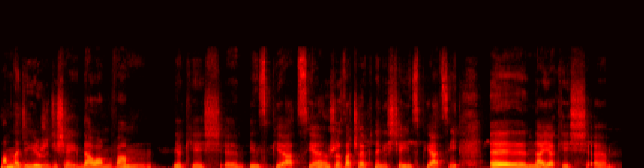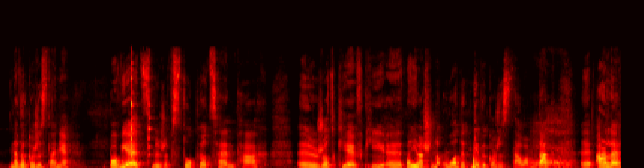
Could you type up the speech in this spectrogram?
Mam nadzieję, że dzisiaj dałam Wam jakieś e, inspiracje, że zaczerpnęliście inspiracji e, na jakieś, e, na wykorzystanie powiedzmy, że w 100% e, rzodkiewki, ponieważ no, łodek nie wykorzystałam, tak? Ale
